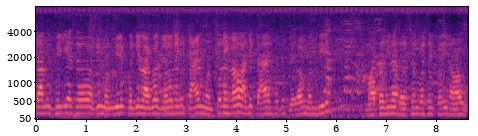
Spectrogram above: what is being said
ચાલુ થઈ ગયા છે. હજુ મંદિરે પગે લાગવા જવો નહીં. ટાઈમ મળતો નહીં. લાવો, આજે ટાઈમ છે તો જવાવ મંદિરે. માતાજીના દર્શન વર્શન કરીને આવું.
